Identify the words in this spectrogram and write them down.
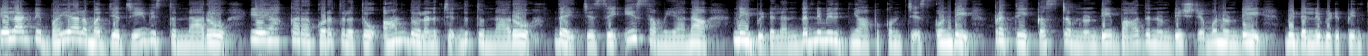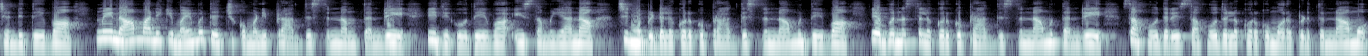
ఎలాంటి భయాల మధ్య జీవిస్తున్నారో? ఏ అక్కర కొరతలతో ఆందోళన చెందుతున్నారో? దయచేసి ఈ సమయాన నీ బిడ్డలందరినీ మీరు జ్ఞాపకం చేసుకోండి. ప్రతి కష్టం నుండి బాధ నుండి శ్రమ నుండి బిడ్డల్ని విడిపించండి దేవా. మీ నామానికి మహిమ తెచ్చుకోమని ప్రార్థిస్తున్నాం తండ్రి. ఇదిగో దేవా ఈ సమయాన చిన్న బిడ్డల కొరకు ప్రార్థిస్తున్నాము దేవా. యవ్వనస్తుల కొరకు ప్రార్థిస్తున్నాము తండ్రి. సహోదరి సహోదరుల కొరకు మొరపెడుతున్నాము.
